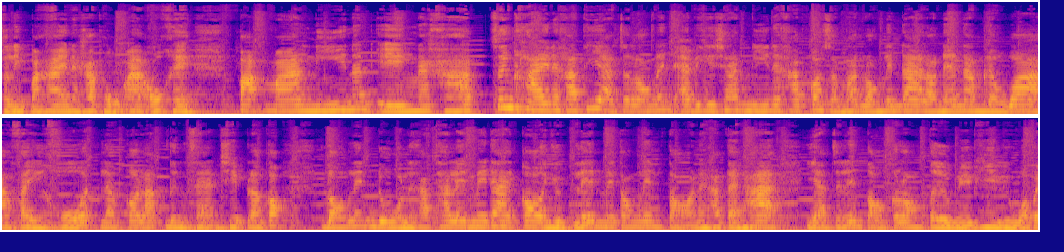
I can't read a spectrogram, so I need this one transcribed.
สลิปมาให้นะครับผมอะโอเค ประมาณนี้นั่นเองนะครับซึ่งใครนะครับที่อยากจะลองเล่นแอปพลิเคชันนี้นะครับก็สามารถลองเล่นได้เราแนะนำแล้วว่าใส่โค้ดแล้วก็รับ 1 0 0 0 0แสนชิป แล้วก็ลองเล่นดูนะครับถ้าเล่นไม่ได้ก็หยุดเล่นไม่ต้องเล่นต่อนะครับแต่ถ้าอยากจะเล่นต่อก็ลองเติม VP หรือว่าไป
